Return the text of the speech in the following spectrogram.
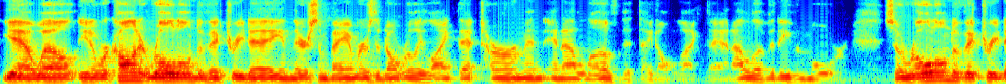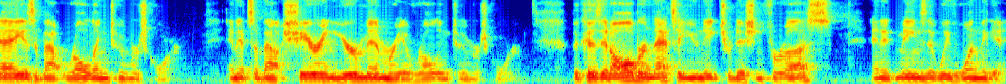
Yeah, well, you know, we're calling it Roll On to Victory Day, and there's some Bammers that don't really like that term, and, and I love that they don't like that. I love it even more. So, Roll On to Victory Day is about rolling Toomer's Corner, and it's about sharing your memory of rolling Toomer's Corner because at Auburn, that's a unique tradition for us, and it means that we've won the game.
